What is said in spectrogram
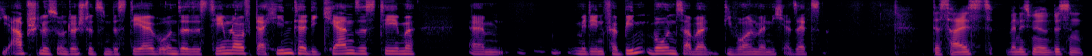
die Abschlüsse unterstützen, dass der über unser System läuft. Dahinter die Kernsysteme, ähm, mit denen verbinden wir uns, aber die wollen wir nicht ersetzen. Das heißt, wenn ich es mir ein bisschen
